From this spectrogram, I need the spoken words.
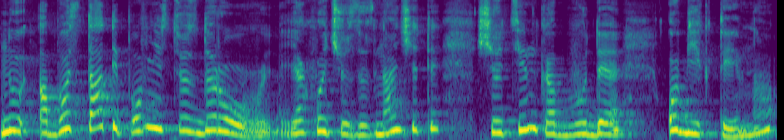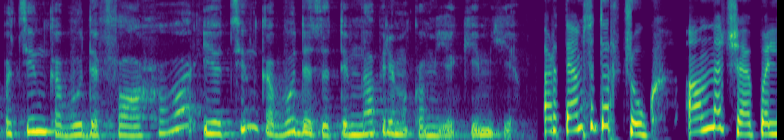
ну або стати повністю здоровою. Я хочу зазначити, що оцінка буде об'єктивна, оцінка буде фахова і оцінка буде за тим напрямком, яким є. Артем Сидорчук, Анна Чепель,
